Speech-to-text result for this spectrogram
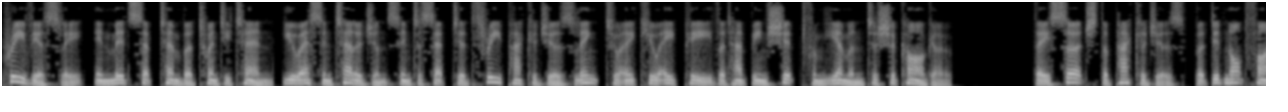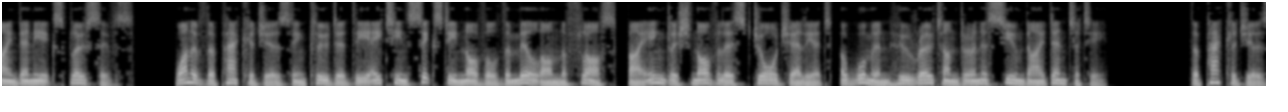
Previously, in mid-September 2010, U.S. intelligence intercepted three packages linked to AQAP that had been shipped from Yemen to Chicago. They searched the packages, but did not find any explosives. One of the packages included the 1860 novel The Mill on the Floss, by English novelist George Eliot, a woman who wrote under an assumed identity. The packages,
